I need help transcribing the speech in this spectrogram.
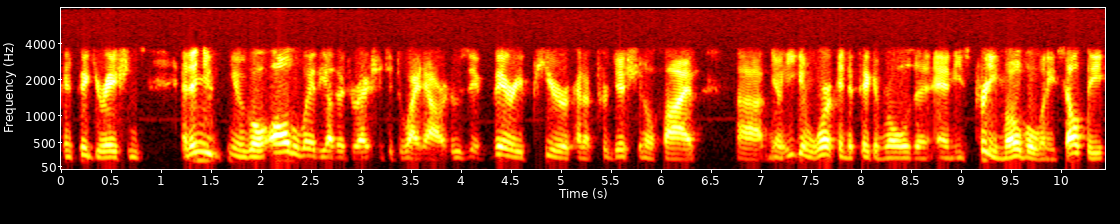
configurations. And then you, you know, go all the way the other direction to Dwight Howard, who's a very pure kind of traditional five uh, you know, he can work into pick and rolls, and, and he's pretty mobile when he's healthy.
